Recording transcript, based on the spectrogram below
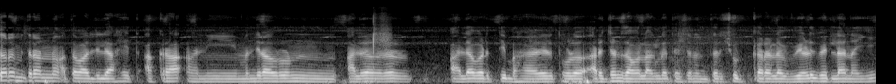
तर मित्रांनो आता वाजलेले आहेत अकरा आणि मंदिरावरून आल्यावर आल्यावरती बाहेर थोडं अर्जंट जावं लागलं. त्याच्यानंतर शूट करायला वेळ भेटला नाही.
